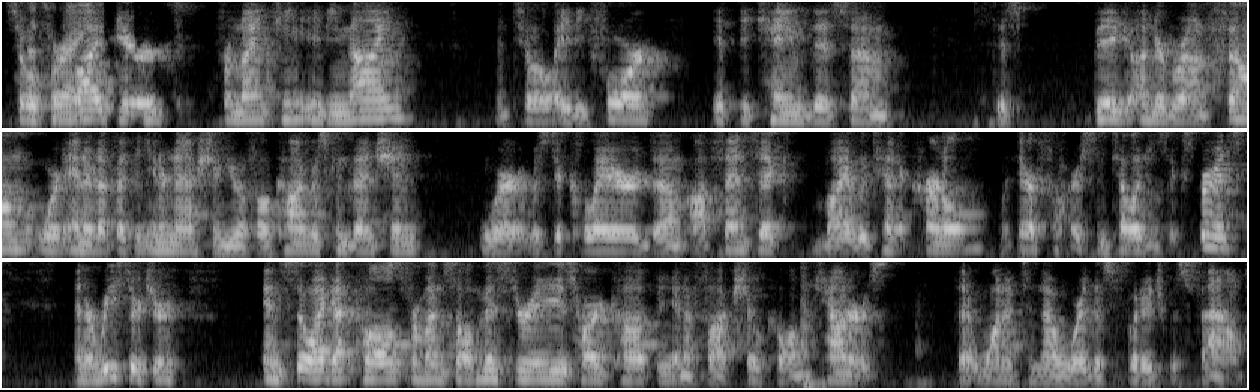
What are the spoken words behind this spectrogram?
So That's for right. five years, from 1989 until 84, it became this um, this big underground film where it ended up at the International UFO Congress Convention, where it was declared um, authentic by a lieutenant colonel with Air Force intelligence experience and a researcher. And so I got calls from Unsolved Mysteries, Hard Copy, and a Fox show called Encounters that wanted to know where this footage was found.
